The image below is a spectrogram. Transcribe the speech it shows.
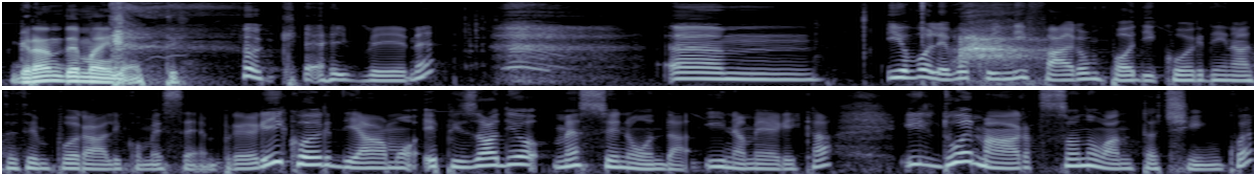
Grande Mainetti. ok, bene. Ehm, io volevo quindi fare un po' di coordinate temporali come sempre. Ricordiamo, episodio messo in onda in America il 2 marzo 95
